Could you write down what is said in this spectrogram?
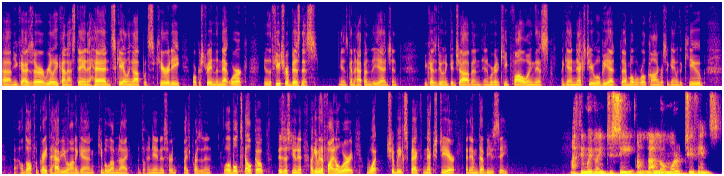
Um, you guys are really kind of staying ahead, scaling up with security, orchestrating the network. You know, the future of business is going to happen at the edge, and you guys are doing a good job, and, and we're going to keep following this. Again, next year we'll be at uh, Mobile World Congress again with theCUBE. Uh, Adolfo, great to have you on again. CUBE alumni, Adolfo Hernandez, her Vice President, Global Telco Business Unit. I'll give you the final word. What should we expect next year at MWC? I think we're going to see a, a lot more of two things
